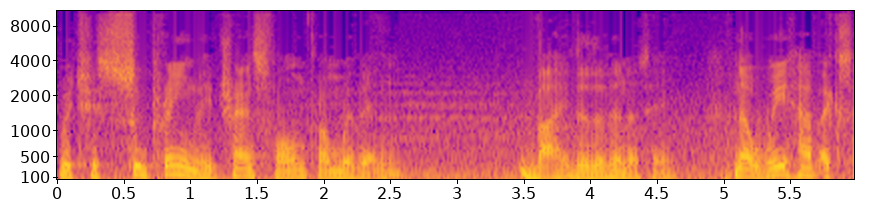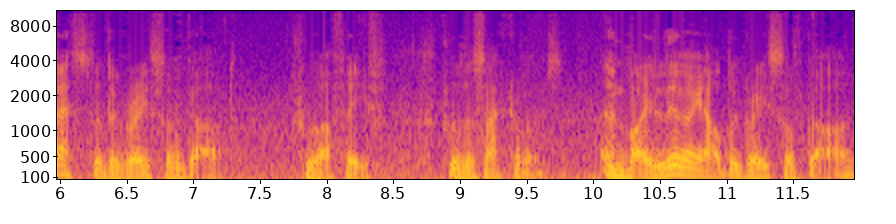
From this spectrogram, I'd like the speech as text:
which is supremely transformed from within by the divinity. Now we have access to the grace of God through our faith, through the sacraments. And by living out the grace of God,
